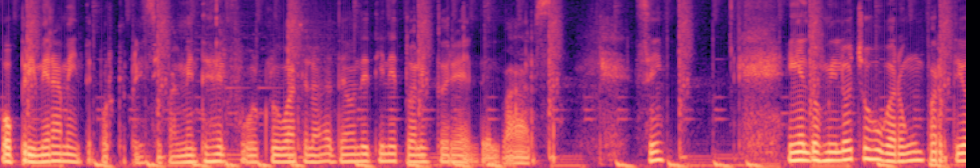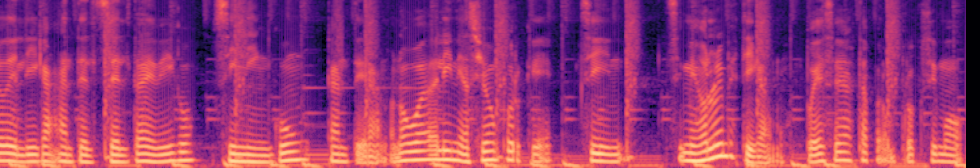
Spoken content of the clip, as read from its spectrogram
o primeramente porque principalmente es el Fútbol Club Barcelona de donde tiene toda la historia del, Barça ¿sí? en el 2008 jugaron un partido de liga ante el Celta de Vigo sin ningún canterano no voy a dar alineación porque si, mejor lo investigamos puede ser hasta para un próximo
